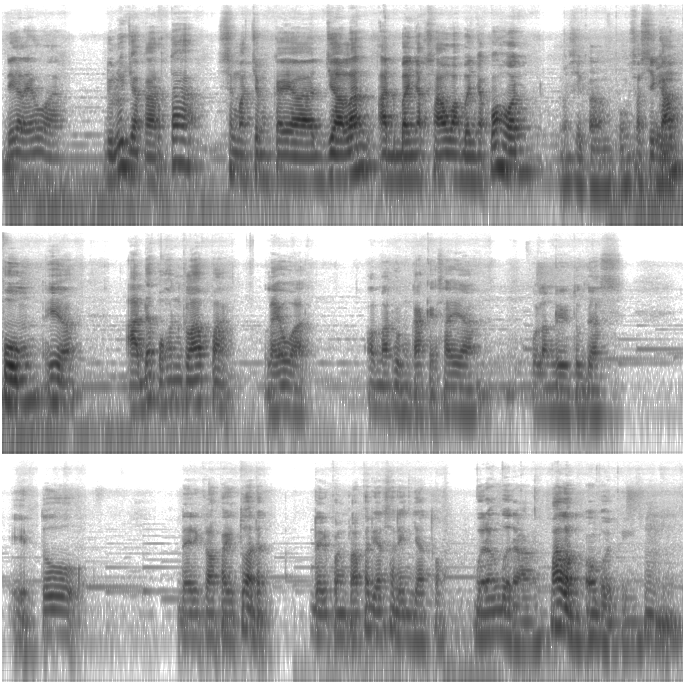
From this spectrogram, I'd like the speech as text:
dia lewat. Dulu Jakarta semacam kayak jalan ada banyak sawah banyak pohon. Masih kampung masih sepi. kampung iya. Ada pohon kelapa lewat. Almarhum kakek saya pulang dari tugas. Itu dari kelapa itu ada dari pohon kelapa di atas ada yang jatuh. Berang-berang? Malam. Oh berarti. Hmm.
